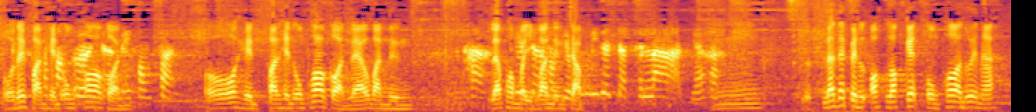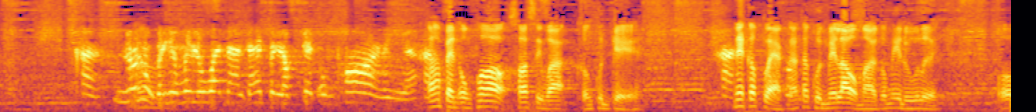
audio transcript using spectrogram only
โอ้ได้ฝันเห็นองค์พ่อก่อนบังเญในความฝันโอ้เห็นฝันเห็นองค์พ่อก่อนแล้ววันหนึ่งค่ะแล้วพอมาอีกวันหนึ่งจับเดี๋ยวพรุ่งนี้จะจับฉลากเนี่ยค่ะอืมแล้วได้เป็นล็อกล็อกเก็ตองค์พ่อด้วยนะค่ะแล้วหนูก็ยังไม่รู้ว่าอาจารย์จะให้เป็นล็อกเก็ตองค์พ่ออะไรอย่างเงี้ยค่ะอ่าเป็นองค์พ่อซอสิวะของคุณเก๋ ค่ะเนี่ยก็แปลกนะ ถ้าคุณไม่เล่าออกมาก็ไม่รู้เลย โอ้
